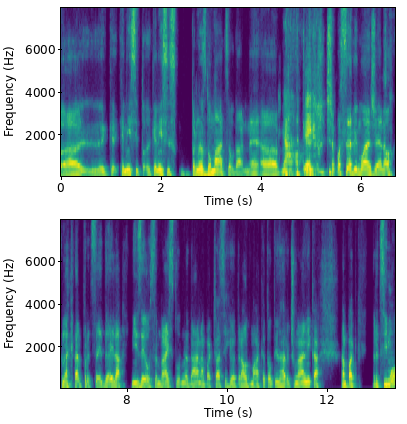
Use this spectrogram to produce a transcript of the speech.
uh, ker nisi, nisi pri nas doma cel dan. Uh, ja, okay. še posebej moja žena, ona kar precej dela, ni zdaj 18 ur na dan, ampak včasih jo je treba odmakati od tega računalnika. Ampak recimo,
